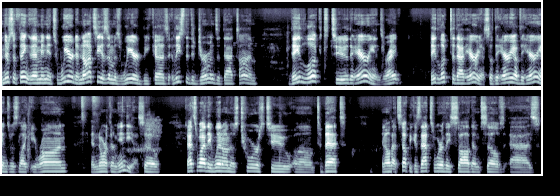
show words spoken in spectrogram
And there's the thing. I mean, it's weird. And Nazism is weird because at least the Germans at that time, they looked to the Aryans, right? They looked to that area. So the area of the Aryans was like Iran and northern India. So that's why they went on those tours to um, Tibet and all that stuff because that's where they saw themselves as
